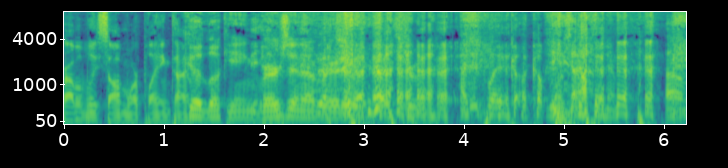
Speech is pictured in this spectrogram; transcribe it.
Probably saw more playing time. good looking version of Rudy. That's true. I did play a, a couple more snaps than him. Um,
